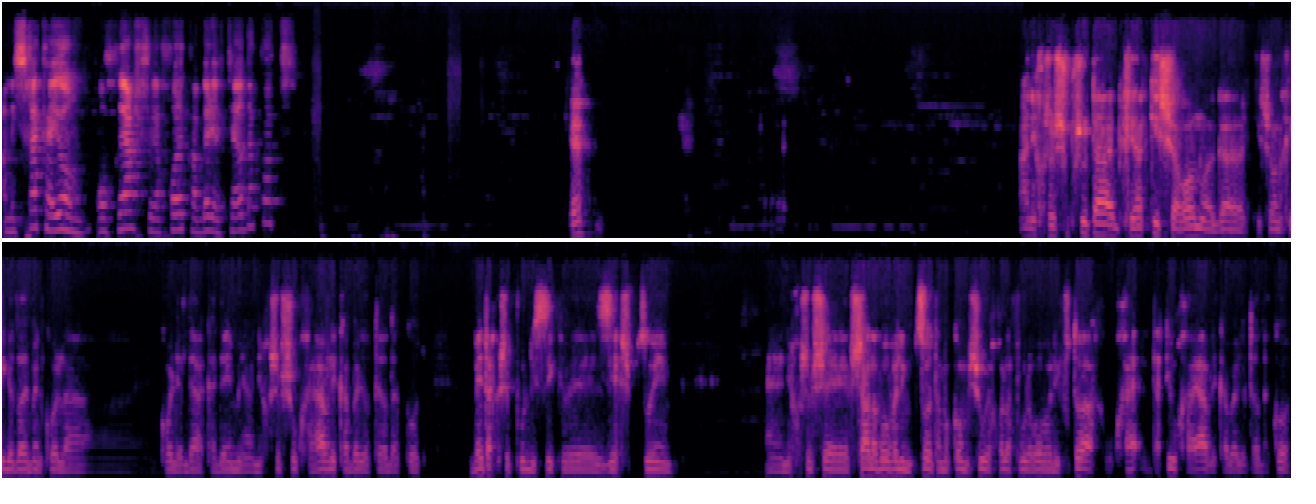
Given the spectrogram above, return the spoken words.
המשחק היום הוכיח שהוא יכול לקבל יותר דקות? כן. אני חושב שפשוט מבחינת כישרון הוא הכישרון הכי גדול בין כל, ה... כל ילדי האקדמיה. אני חושב שהוא חייב לקבל יותר דקות, בטח כשפוליסיק וזייש פצועים. אני חושב שאפשר לבוא ולמצוא את המקום שהוא יכול אפילו לבוא ולפתוח. לדעתי הוא חייב לקבל יותר דקות.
